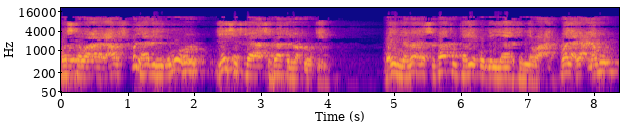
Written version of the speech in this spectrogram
واستوى على العرش كل هذه أمور ليست كصفات المخلوقين وإنما هي صفات تليق بالله جل وعلا ولا يعلم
